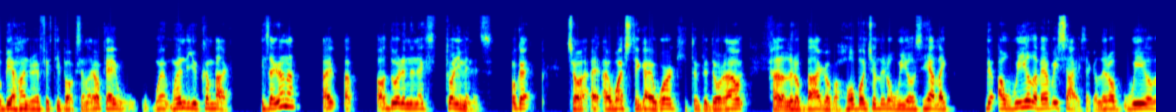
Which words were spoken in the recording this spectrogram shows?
it'll be 150 bucks. I'm like, okay, when, when do you come back? He's like, no, no, I, I, will do it in the next 20 minutes. Okay. So I, I watched the guy work. He took the door out, had a little bag of a whole bunch of little wheels. He had like a wheel of every size, like a little wheel.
